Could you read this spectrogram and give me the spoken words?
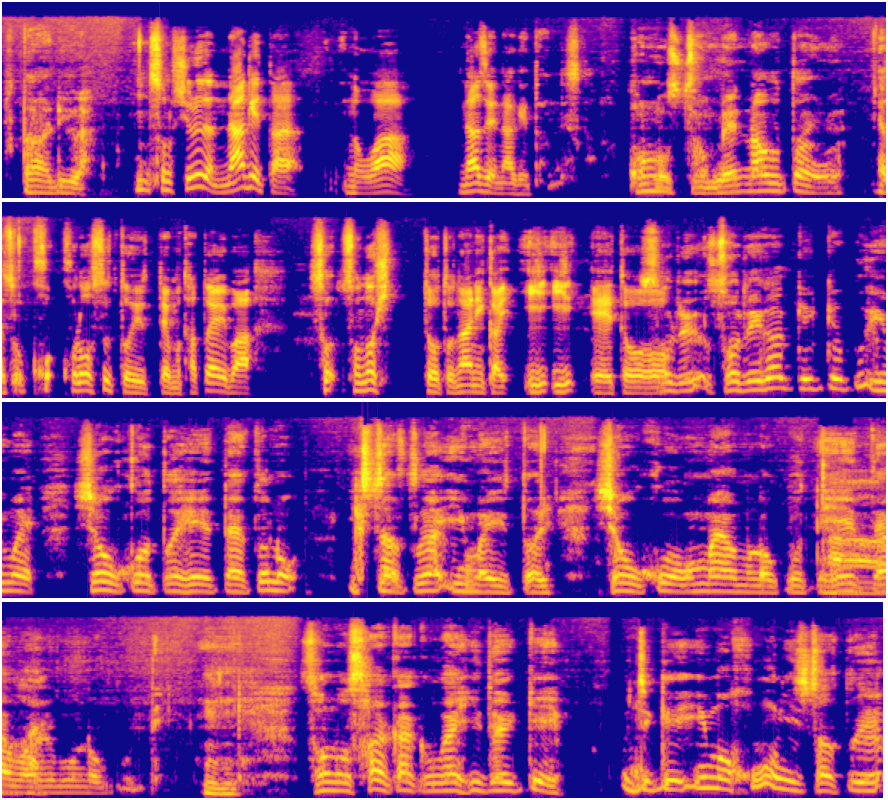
二人が。んその手榴弾投げたのは、なぜ投げたんですか？この人目殴ったんよ。いやそうこ殺すと言っても、例えば、そ、その人と何かい、い、えっ、と、それ、それが結局今、将校と兵隊とのいきさつが今言うとり、将校はお前もの食って、兵隊は悪者の食って。うん。その錯覚がひどいけ、うちけ今本一冊で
